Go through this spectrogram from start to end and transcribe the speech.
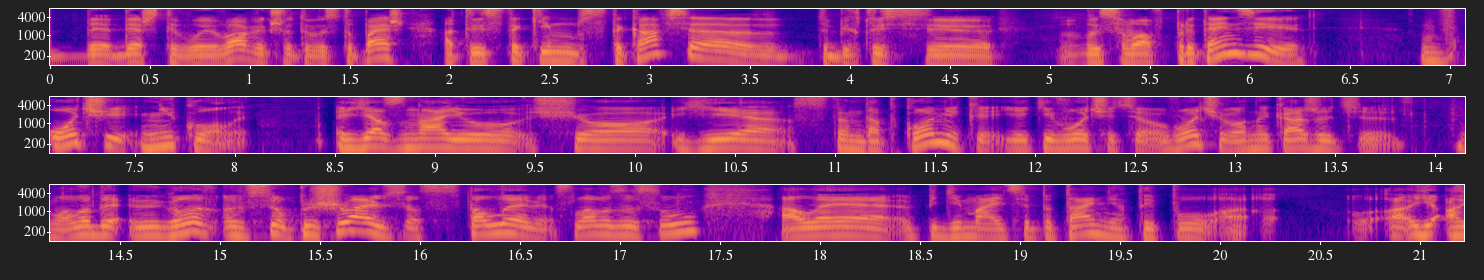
де де ж ти воював, якщо ти виступаєш. А ти з таким стикався? Тобі хтось е, висував претензії? В очі ніколи. Я знаю, що є стендап-коміки, які в очі цього в очі вони кажуть: молоде, все, пишаюся, сталеві, слава ЗСУ. Але підіймається питання, типу, а а,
